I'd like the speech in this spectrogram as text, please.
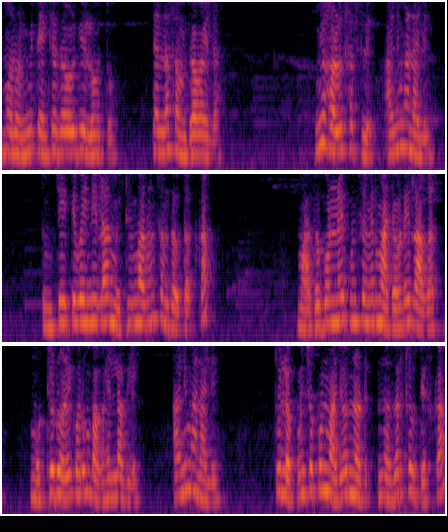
म्हणून मी त्यांच्याजवळ गेलो होतो. त्यांना समजावायला. मी हळूच हसले आणि म्हणाले तुमच्या इथे वहिनीला मिठी मारून समजावतात का? माझं बोलणं ऐकून समीर माझ्याकडे रागात मोठे डोळे करून बघायला लागले आणि म्हणाले तू लपून छपून माझ्यावर नड नजर ठेवतेस का?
